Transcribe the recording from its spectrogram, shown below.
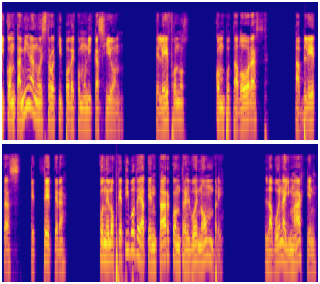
y contaminan nuestro equipo de comunicación, teléfonos, computadoras, tabletas, etc., con el objetivo de atentar contra el buen nombre, la buena imagen,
